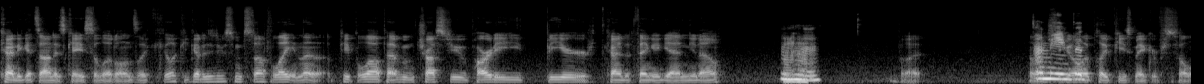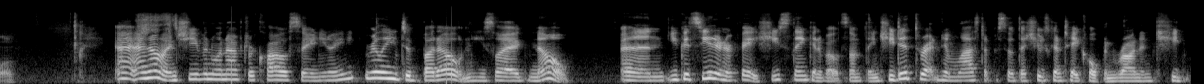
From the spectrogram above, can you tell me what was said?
kind of gets on his case a little and is like, look, you got to do some stuff, lighten the people up, have them trust you, party, beer kind of thing again, you know? hmm But I mean, you can only play Peacemaker for so long. I, I know, and she even went after Klaus saying, you know, you really need to butt out, and he's like, no. And you could see it in her face. She's thinking about something. She did threaten him last episode that she was going to take Hope and run, and she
